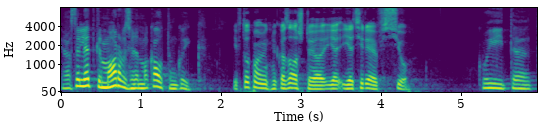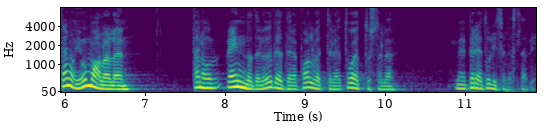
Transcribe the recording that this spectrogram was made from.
ja sel hetkel ma arvasin , et ma kaotan kõik . И в тот момент мне казалось, что я, я, я теряю все. kuid äh, tänu Jumalale , tänu vendadele, õdedele, palvetele, toetustele, meie pere tuli sellest läbi.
